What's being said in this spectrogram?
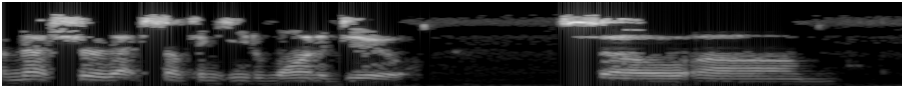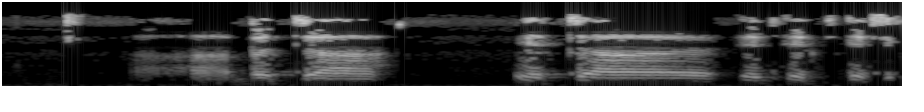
I'm not sure that's something he'd want to do. So, um, uh, but uh, it, uh, it it it's a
